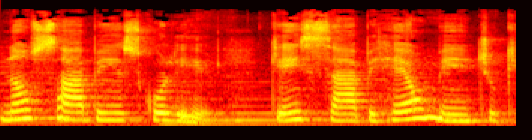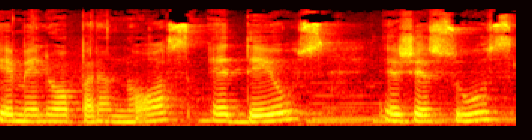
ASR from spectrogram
não sabem escolher. Quem sabe realmente o que é melhor para nós é Deus, é Jesus,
